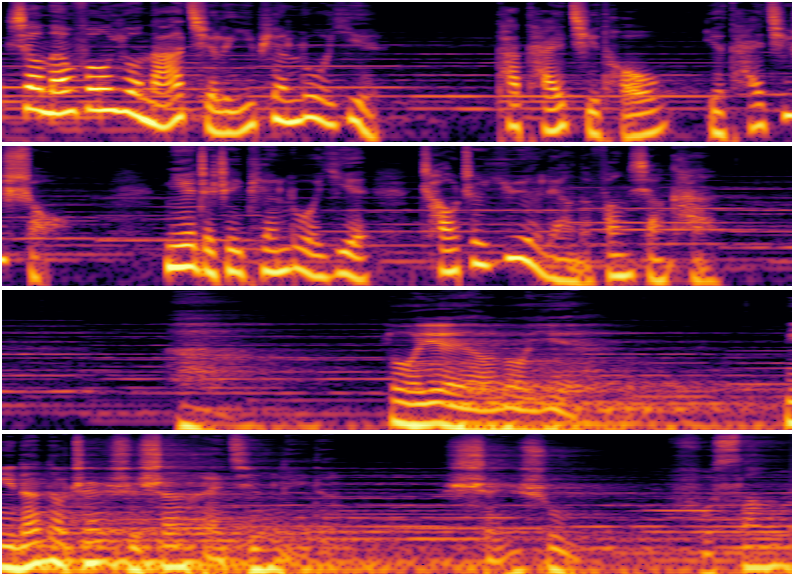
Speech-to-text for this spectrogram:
向南风又拿起了一片落叶，他抬起头，也抬起手，捏着这片落叶，朝着月亮的方向看。啊，落叶呀，落叶，你难道真是《山海经》里的？神树扶桑吗？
